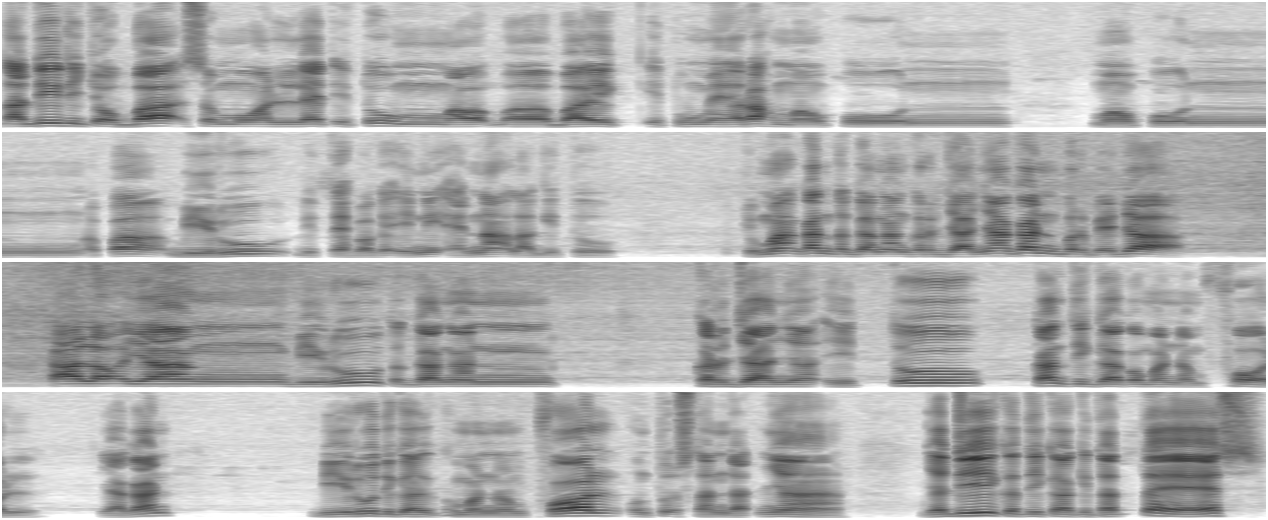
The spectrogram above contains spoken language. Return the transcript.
tadi dicoba semua LED itu baik itu merah maupun maupun apa biru diteh pakai ini enak lah gitu. Cuma kan tegangan kerjanya kan berbeda. Kalau yang biru tegangan kerjanya itu kan 3,6 volt ya kan biru 3,6 volt untuk standarnya jadi ketika kita tes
